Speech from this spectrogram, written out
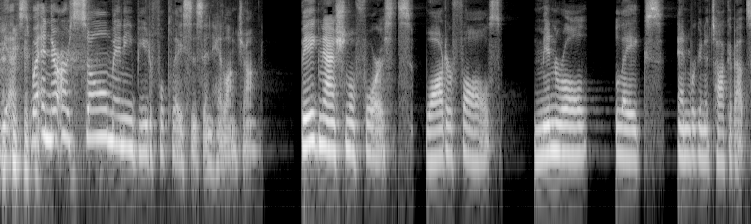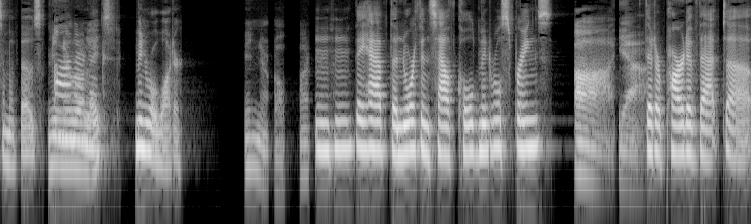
yes. Well, and there are so many beautiful places in Heilongjiang big national forests, waterfalls, mineral lakes. And we're going to talk about some of those on our Mineral next lakes, mineral water. mineral water. hmm They have the north and south cold mineral springs Ah, yeah. that are part of that uh,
